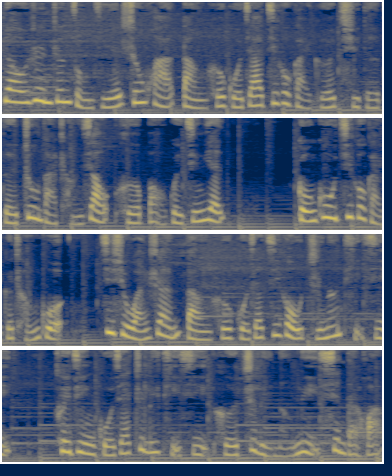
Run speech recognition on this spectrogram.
要认真总结深化党和国家机构改革取得的重大成效和宝贵经验，巩固机构改革成果，继续完善党和国家机构职能体系。推进国家治理体系和治理能力现代化。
